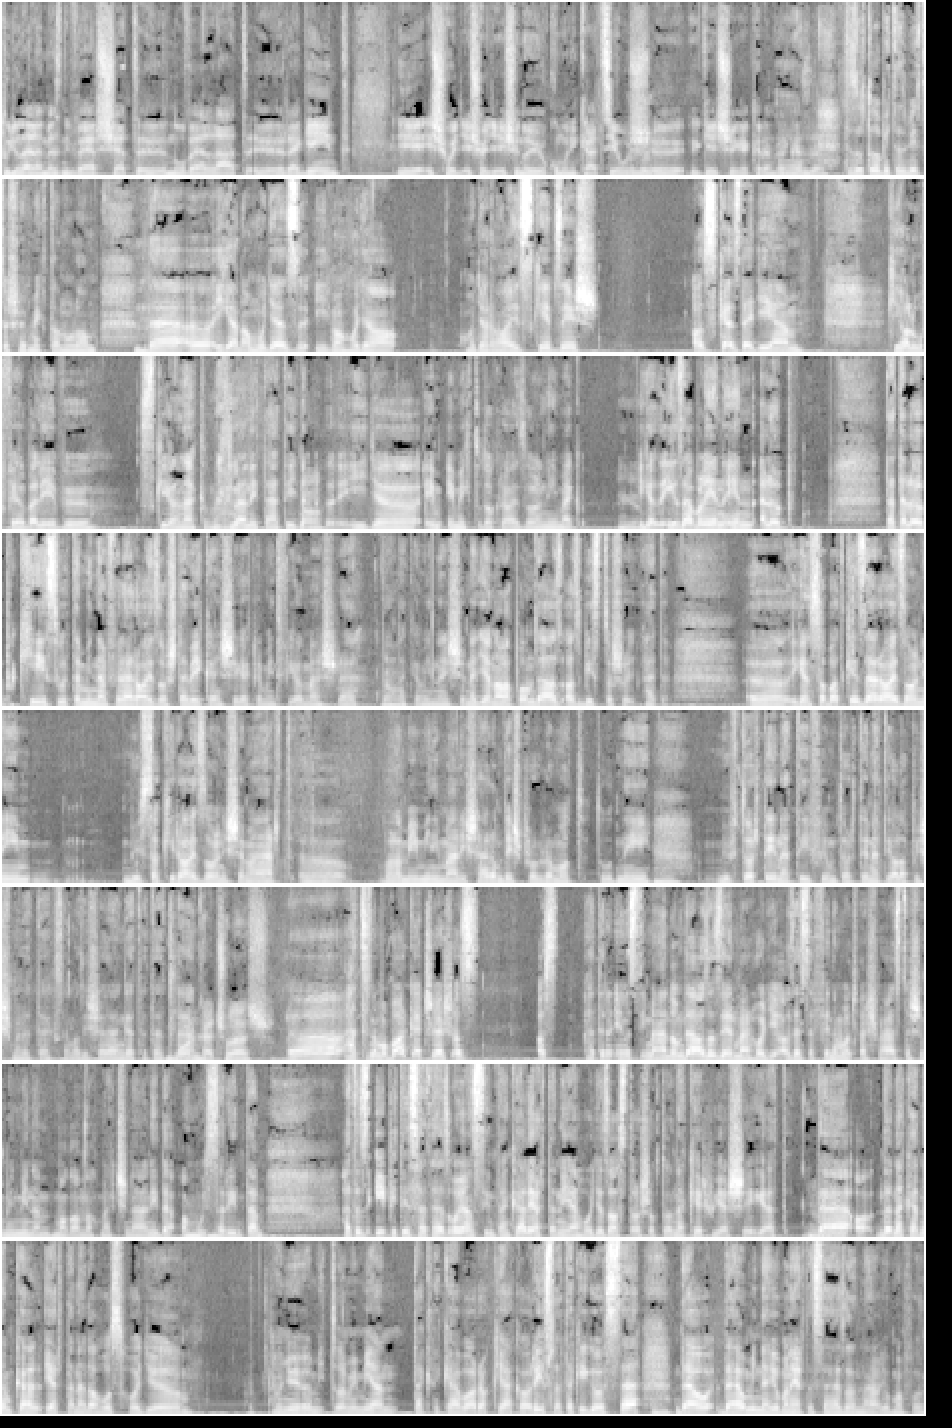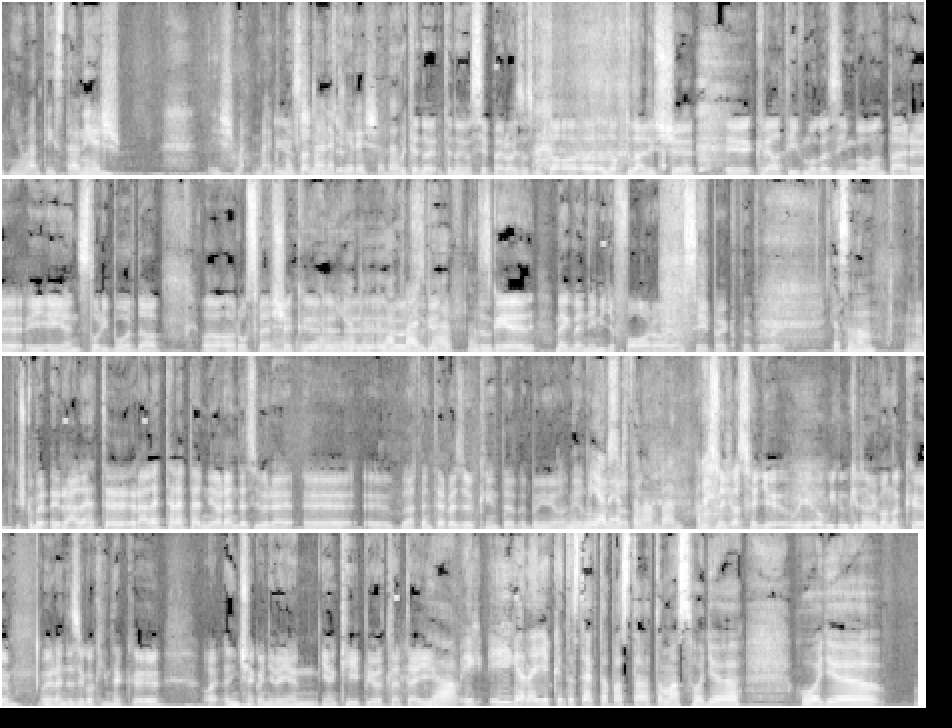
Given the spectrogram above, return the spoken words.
tudjon elemezni verset, novellát, regényt, és hogy, és hogy, és hogy nagyon jó kommunikációs uh-huh. készségekkel rendelkezzen. Igen. Hát az utóbbit az biztos, hogy még tanulom, uh-huh. de igen, amúgy ez így van, hogy a, hogy a rajzképzés az kezd egy ilyen kihaló félbe lévő skillnek meg lenni, tehát így, ah. így én, én még tudok rajzolni, meg Igen. Igaz, igazából én, én előbb tehát előbb készültem mindenféle rajzos tevékenységekre, mint filmesre. Tehát nekem minden is jön egy ilyen alapom, de az, az biztos, hogy hát ö, igen, szabad kézzel rajzolni, műszaki rajzolni sem árt, ö, valami minimális 3D-s programot tudni, mm. művtörténeti, filmtörténeti alapismeretek, szem az is elengedhetetlen. Barkácsolás? Ö, hát nem a barkácsolás az, az Hát én azt imádom, de az azért, mert hogy az SFP nem volt versválasztásom, mint minden magamnak megcsinálni, de amúgy mm-hmm. szerintem hát az építészethez olyan szinten kell értenie, hogy az asztalosoktól ne kér hülyeséget. Yeah. De, de neked nem kell értened ahhoz, hogy hogy mit tudom én, milyen technikával rakják a részletekig össze, mm. de, de minél jobban értesz ehhez, annál jobban fogok nyilván tisztelni, és és me- meg, Igen, megcsinálni a kérésedet. Hogy te, te nagyon szépen rajzolsz. Most a, a, az aktuális kreatív magazinban van pár ilyen storyboard a, a, a rossz versek hát megvenném így a falra, olyan szépek. Tehát, Köszönöm. Ja. És akkor rá lehet, rá lehet telepedni a rendezőre? Látványtervezőként? Ebben mi a, mi a Milyen értelemben? Hát az, hogy, az, hogy úgy, úgy, úgy tudom, hogy vannak olyan rendezők, akiknek nincsenek annyira ilyen, ilyen képi ötletei. Ja, igen, egyébként ezt tapasztaltam az, hogy, hogy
